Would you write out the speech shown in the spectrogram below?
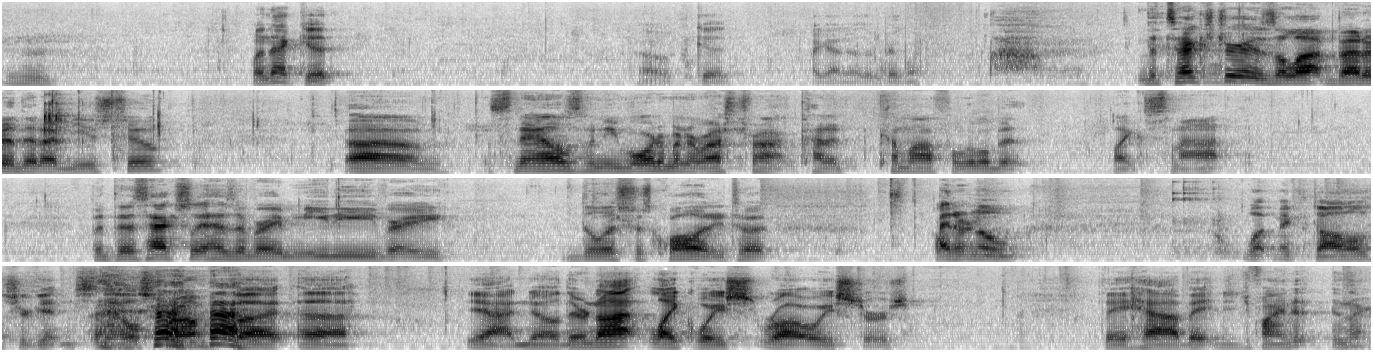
Hmm. Wasn't that good? Oh, good. I got another big one. The texture is a lot better than I'm used to. Um, snails, when you order them in a restaurant, kind of come off a little bit like snot. But this actually has a very meaty, very delicious quality to it. I don't know what McDonald's you're getting snails from, but uh, yeah, no, they're not like oyster, raw oysters. They have it. Did you find it in there?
